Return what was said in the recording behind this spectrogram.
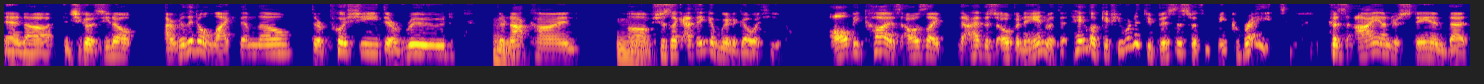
and uh, and she goes, you know, I really don't like them though. They're pushy, they're rude, they're mm. not kind. Mm. Um, she's like, I think I'm going to go with you all because I was like, I had this open hand with it. Hey, look, if you want to do business with me, great. Because I understand that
